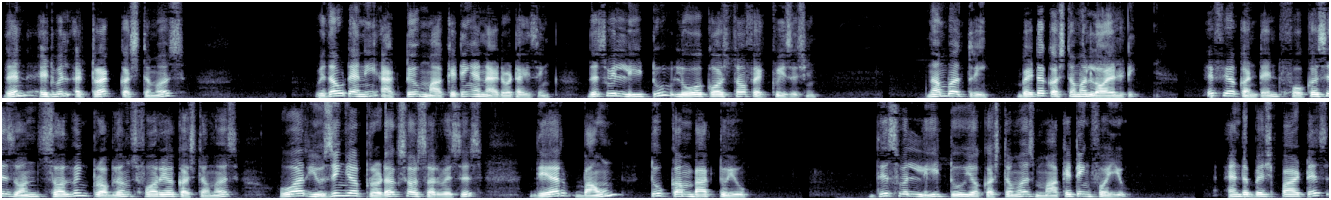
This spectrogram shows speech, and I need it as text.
then it will attract customers without any active marketing and advertising. This will lead to lower cost of acquisition. Number 3. Better customer loyalty. If your content focuses on solving problems for your customers who are using your products or services, they are bound to come back to you. This will lead to your customers marketing for you. And the best part is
